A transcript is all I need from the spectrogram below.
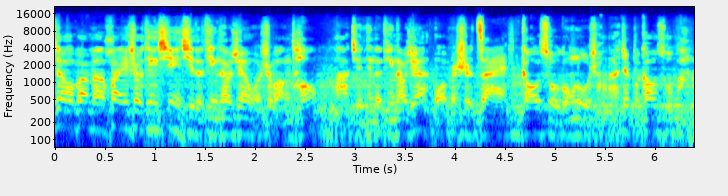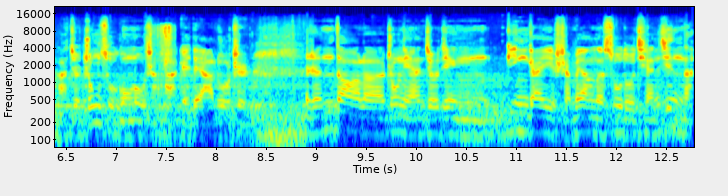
小伙伴们，欢迎收听新一期的听涛轩，我是王涛啊。今天的听涛轩，我们是在高速公路上啊，这不高速吧啊，就中速公路上啊，给大家录制。人到了中年，究竟应该以什么样的速度前进呢？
